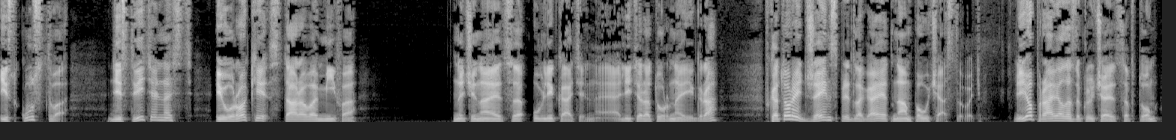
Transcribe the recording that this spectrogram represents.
Искусство, действительность и уроки старого мифа. Начинается увлекательная литературная игра, в которой Джеймс предлагает нам поучаствовать. Ее правило заключается в том,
